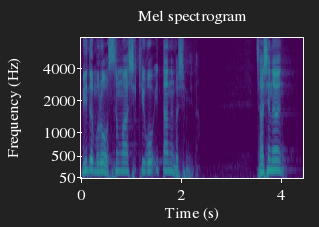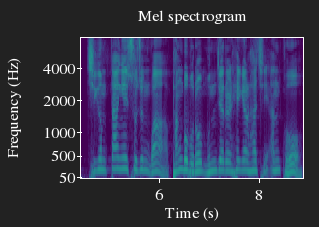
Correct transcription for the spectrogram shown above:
믿음으로 승화시키고 있다는 것입니다. 자신은 지금 땅의 수준과 방법으로 문제를 해결하지 않고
